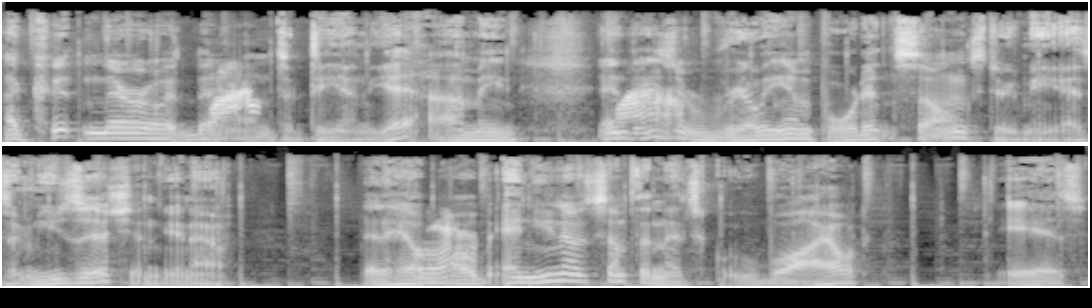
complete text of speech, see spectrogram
I couldn't narrow it down Wow. to ten. Yeah, I mean, and these are really important songs to me as a musician. You know, that help. Yeah. And you know something that's wild is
